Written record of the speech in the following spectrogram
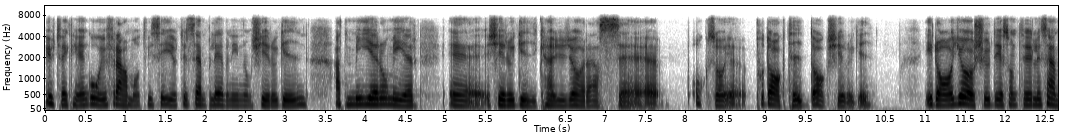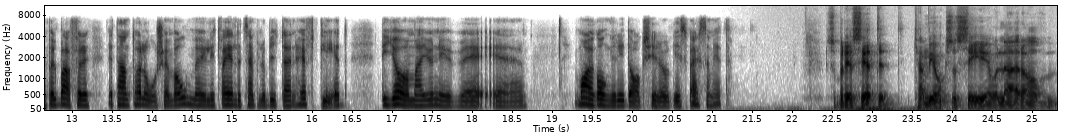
utvecklingen går ju framåt. Vi ser ju till exempel även inom kirurgin att mer och mer eh, kirurgi kan ju göras eh, också eh, på dagtid, dagkirurgi. Idag görs ju det som till exempel bara för ett antal år sedan var omöjligt vad gäller till exempel att byta en höftled. Det gör man ju nu eh, eh många gånger i dagkirurgisk verksamhet. Så på det sättet kan vi också se och lära av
